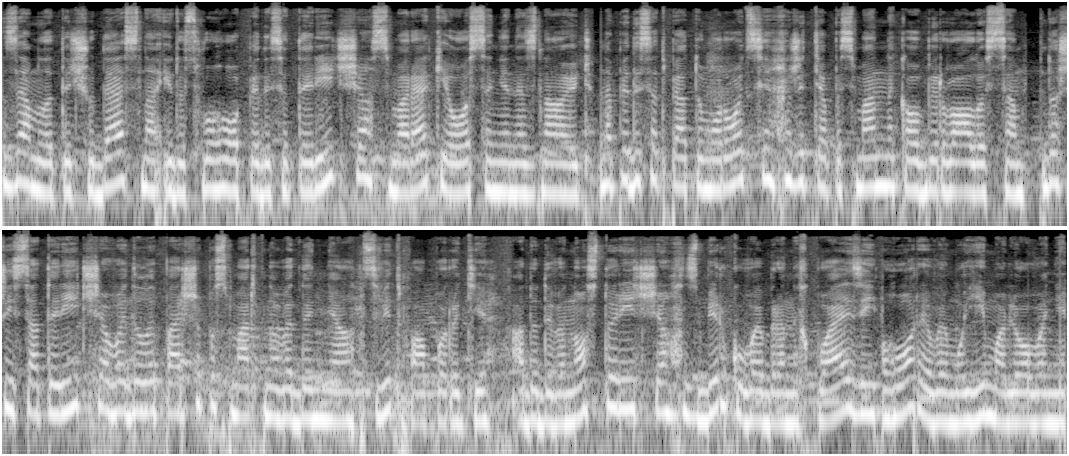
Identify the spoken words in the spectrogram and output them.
землети чудесна і до свого 50-річчя смереки осені не знають. На 55-му році життя письменника обірвалося. До 60-річчя видали перше посмертне видання Цвіт папороті. А до 90-річчя збірку вибраних поезій Гори ви мої мальовані.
